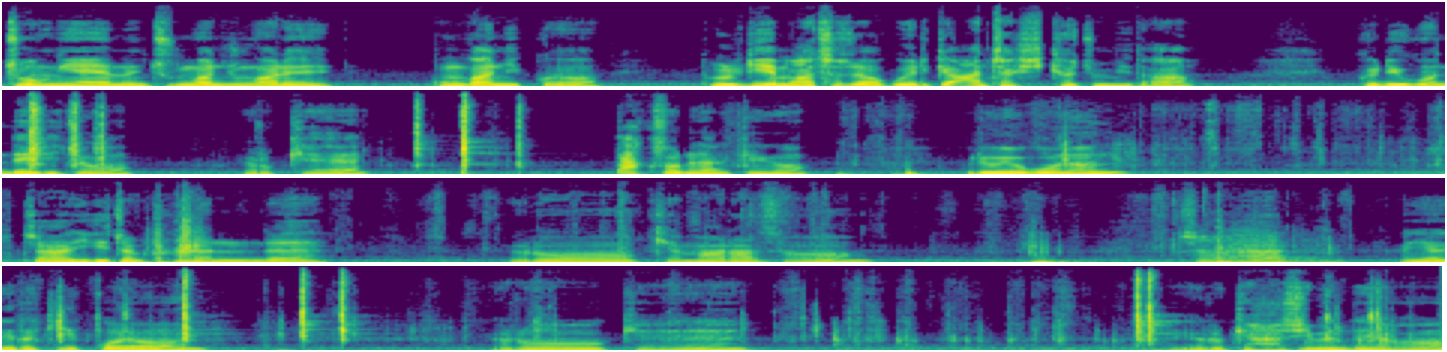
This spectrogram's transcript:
종이에는 중간중간에 공간이 있고요. 돌기에 맞춰줘갖고 이렇게 안착시켜 줍니다. 그리고 내리죠. 이렇게 딱 소리 날게요. 그리고 요거는 자 이게 좀 풀렸는데 이렇게 말아서 자 여기다 끼고요. 이렇게 이렇게 하시면 돼요.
